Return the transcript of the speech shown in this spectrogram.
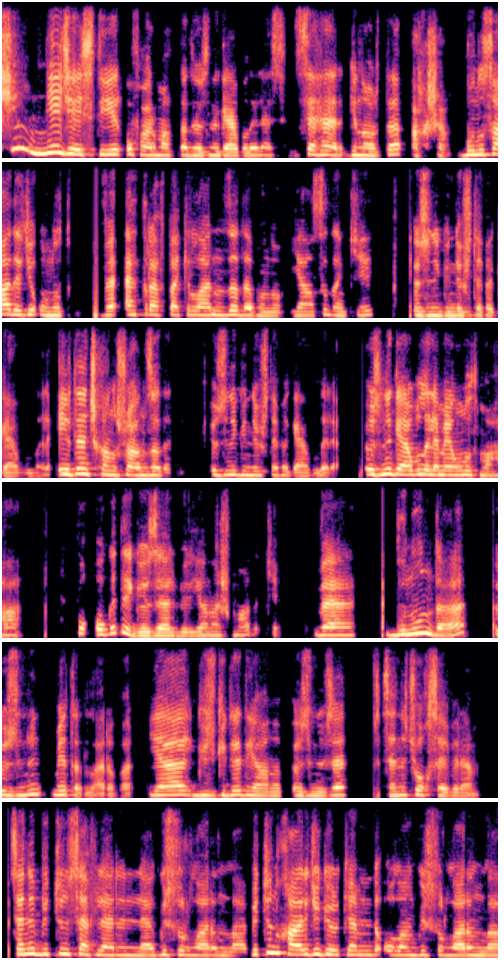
Kim necə istəyir o formatda da özünü qəbul eləsin. Səhər, günorta, axşam. Bunu sadəcə unutmayın və ətrafdakılarınıza da bunu yansıdın ki, özünü gündə 3 dəfə qəbul elə. Evdən çıxan uşağınıza da özünü gündə 3 dəfə qəbul elə. Özünü qəbul eləməyi unutma ha. Bu o qədər gözəl bir yanaşmadır ki və bunun da özünün metodları var. Ya güzgüdə dayanıb özünüzə səni çox sevirəm. Səni bütün səhvlərinlə, qüsurlarınla, bütün xarici görkəmində olan qüsurlarınla,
